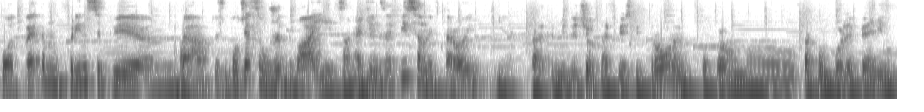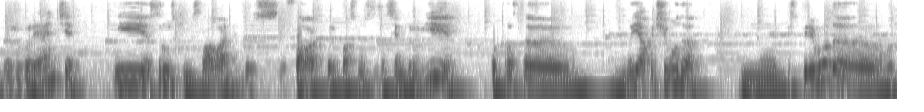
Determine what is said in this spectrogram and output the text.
Вот, поэтому, в принципе, а. да, то есть получается уже два есть. А, Один записанный, второй нет. Да, это медлячок на песне Троллинг, только он э, в таком более пианинном даже варианте и с русскими словами. То есть слова, которые смыслу совсем другие, то просто, ну я почему-то без перевода вот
